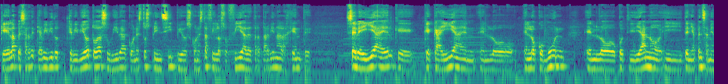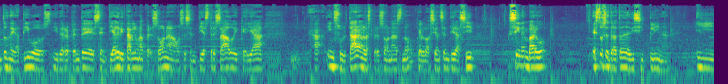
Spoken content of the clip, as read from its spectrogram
que él a pesar de que ha vivido, que vivió toda su vida con estos principios, con esta filosofía de tratar bien a la gente, se veía él que, caía en, lo, en lo común, en lo cotidiano y tenía pensamientos negativos y de repente sentía gritarle a una persona o se sentía estresado y quería insultar a las personas, ¿no? Que lo hacían sentir así. Sin embargo, esto se trata de disciplina y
